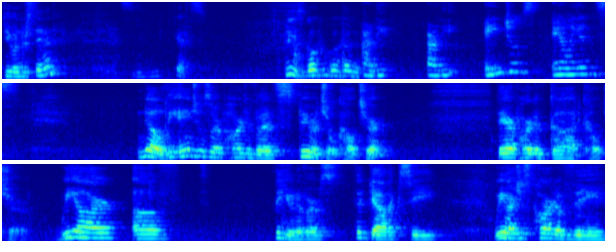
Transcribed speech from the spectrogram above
Do you understand? Yes. Mm-hmm. Yes. Please go go ahead. Are the are the angels aliens? No, the angels are part of a spiritual culture. They are part of God culture. We are of the universe, the galaxy. We are just part of the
